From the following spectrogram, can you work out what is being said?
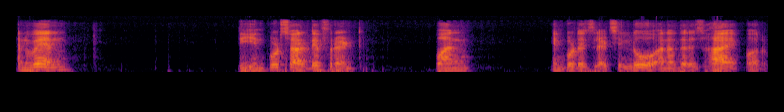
And when the inputs are different one input is let's say low another is high or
